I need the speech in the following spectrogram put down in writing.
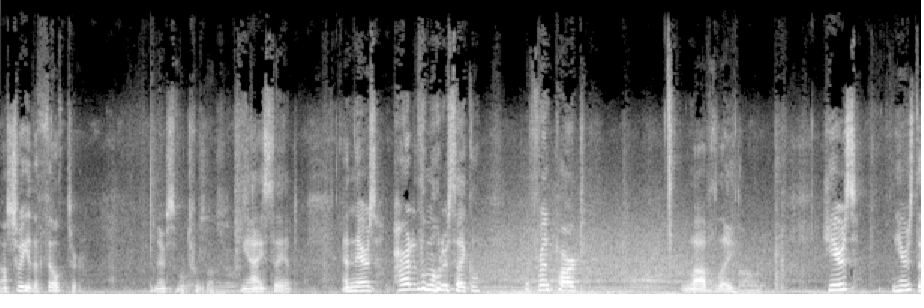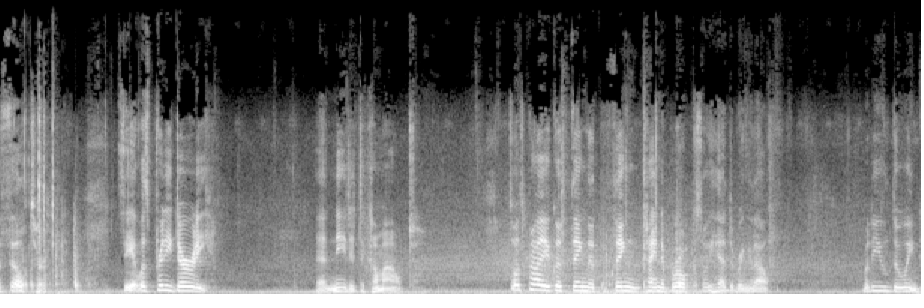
I'll show you the filter. And there's some tools. Yeah, I see it. And there's part of the motorcycle, the front part. Lovely. Here's, here's the filter. See, it was pretty dirty. It needed to come out. So it's probably a good thing that the thing kind of broke, so he had to bring it out. What are you doing?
